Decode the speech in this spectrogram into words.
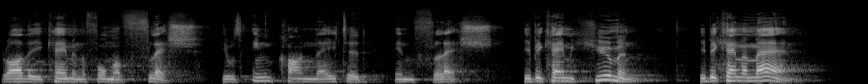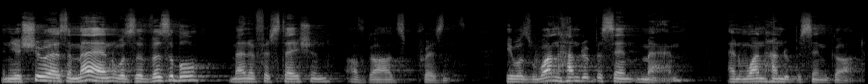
rather, he came in the form of flesh. He was incarnated in flesh. He became human. He became a man. And Yeshua, as a man, was the visible manifestation of God's presence. He was 100% man and 100% God.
